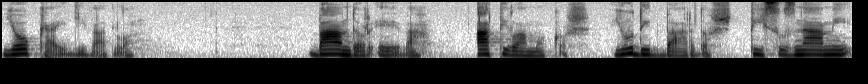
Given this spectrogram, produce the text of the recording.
Jokaj divadlo. Bándor Eva. Atila Mokoš. Judith Bardoš. Tí sú známi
